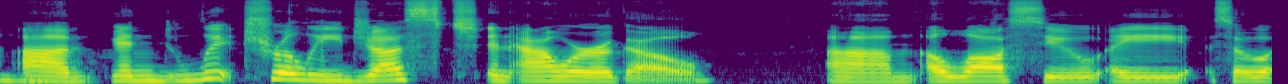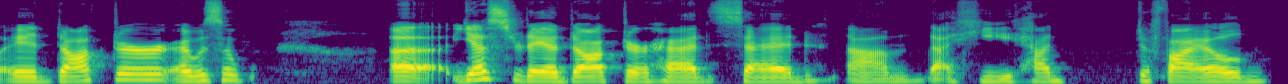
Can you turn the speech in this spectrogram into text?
Mhm. Um, and literally just an hour ago, um, a lawsuit, a so a doctor, I was a uh, yesterday a doctor had said um, that he had defiled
